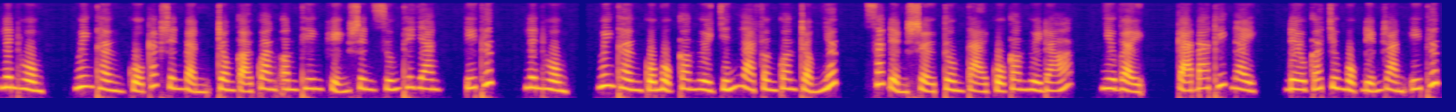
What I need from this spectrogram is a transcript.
linh hồn, nguyên thần của các sinh mệnh trong cõi quan âm thiên chuyển sinh xuống thế gian, ý thức, linh hồn, nguyên thần của một con người chính là phần quan trọng nhất, xác định sự tồn tại của con người đó. Như vậy, cả ba thuyết này đều có chung một điểm rằng ý thức,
